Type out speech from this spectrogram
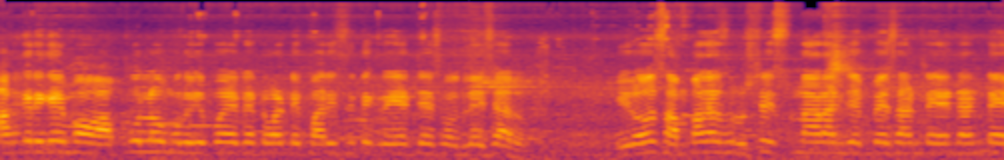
ఆఖరికేమో అప్పుల్లో మునిగిపోయేటటువంటి పరిస్థితి క్రియేట్ చేసి వదిలేశారు. ఈరోజు సంపద సృష్టిస్తున్నారని చెప్పేసి అంటే ఏంటంటే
